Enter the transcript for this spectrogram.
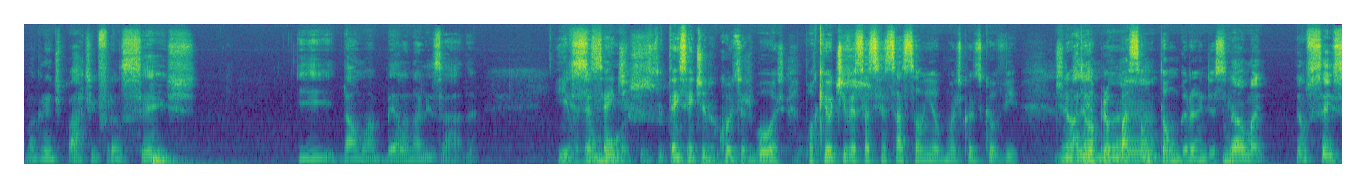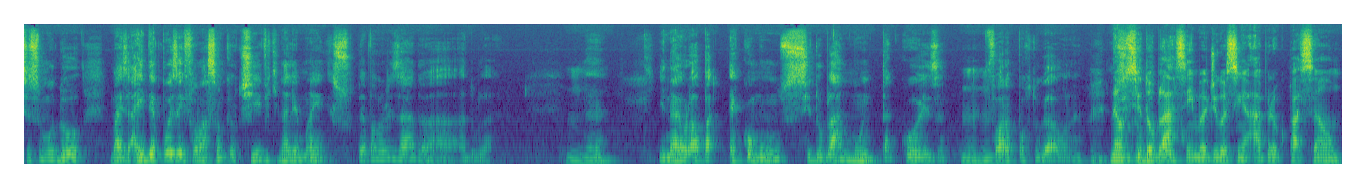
uma grande parte em francês e dar uma bela analisada. E, e você sente? Boas. Tem sentido coisas boas? Porque eu tive essa sensação em algumas coisas que eu vi, de não Alemã, ter uma preocupação tão grande assim. Não, mas eu não sei se isso mudou. Mas aí depois a informação que eu tive que na Alemanha é super valorizada a, a dublagem. Uhum. Né? E na Europa é comum se dublar muita coisa, uhum. fora Portugal, né? Não, se, se dublar, sim, mas eu digo assim, a preocupação.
